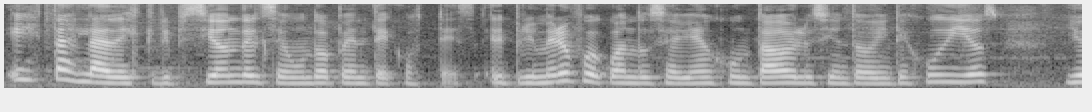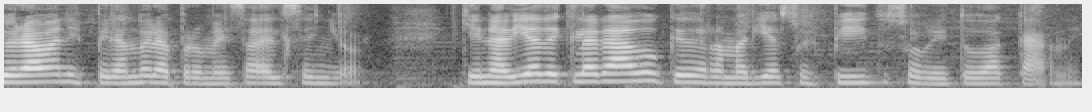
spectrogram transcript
Esta es la descripción del segundo Pentecostés. El primero fue cuando se habían juntado los 120 judíos y oraban esperando la promesa del Señor, quien había declarado que derramaría su espíritu sobre toda carne.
